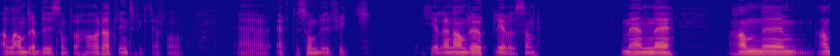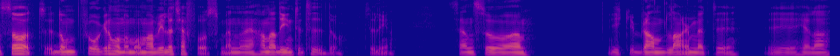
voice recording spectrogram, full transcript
alla andra blir som får höra att vi inte fick träffa honom. Eh, eftersom vi fick hela den andra upplevelsen. Men eh, han, han sa att de frågade honom om han ville träffa oss, men han hade inte tid då tydligen. Sen så gick ju brandlarmet i, i hela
